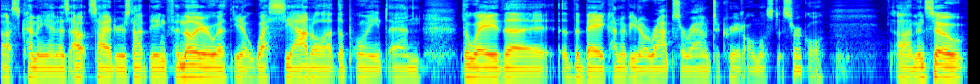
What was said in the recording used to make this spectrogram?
us coming in as outsiders, not being familiar with you know West Seattle at the point and the way the the bay kind of you know wraps around to create almost a circle. Um, and so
